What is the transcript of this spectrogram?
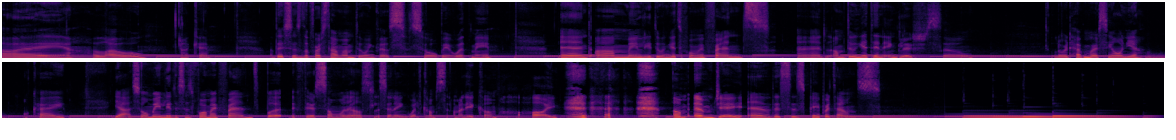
Hi, hello. Okay, this is the first time I'm doing this, so bear with me. And I'm mainly doing it for my friends, and I'm doing it in English, so Lord have mercy on you. Okay, yeah, so mainly this is for my friends, but if there's someone else listening, welcome, salam alaikum. Hi. I'm MJ, and this is Paper Towns.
